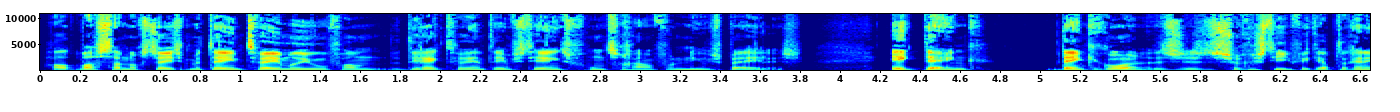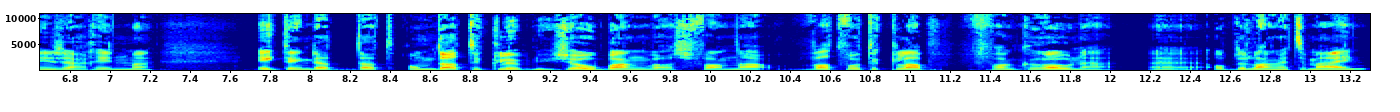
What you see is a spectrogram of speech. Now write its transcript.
had, was daar nog steeds meteen 2 miljoen van direct weer in het investeringsfonds gegaan voor nieuwe spelers. Ik denk, denk ik hoor, dat is suggestief, ik heb er geen inzage in, maar ik denk dat, dat omdat de club nu zo bang was van, nou, wat wordt de klap van corona eh, op de lange termijn?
